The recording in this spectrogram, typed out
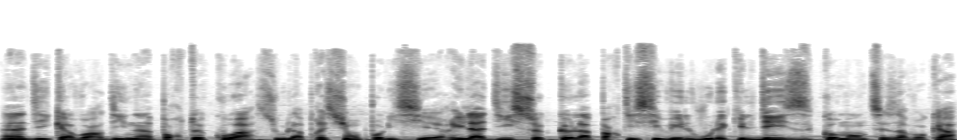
indique avoir dit n'importe quoi sous la pression policière. Il a dit ce que la partie civile voulait qu'il dise, commandent ses avocats.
